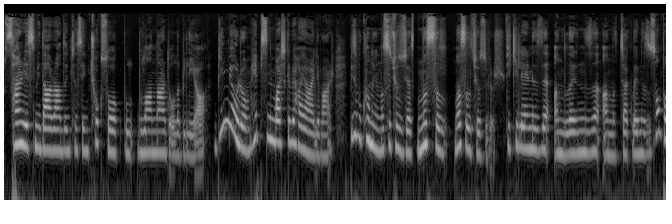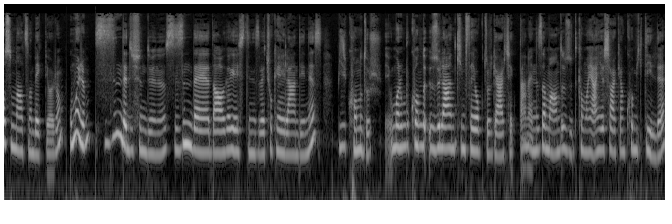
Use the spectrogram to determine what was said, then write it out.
Sen resmi davrandığın için seni çok soğuk bulanlar da olabiliyor. Bilmiyorum. Hepsinin başka bir hayali var. Biz bu konuyu nasıl çözeceğiz? Nasıl nasıl çözülür? Fikirlerinizi, anılarınızı, anlatacaklarınızı son postumun altına bekliyorum. Umarım sizin de düşündüğünüz, sizin de dalga geçtiğiniz ve çok eğlendiğiniz bir konudur. Umarım bu konuda üzülen kimse yoktur gerçekten. Aynı zamanda üzüldük ama yani yaşarken komik değildi.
